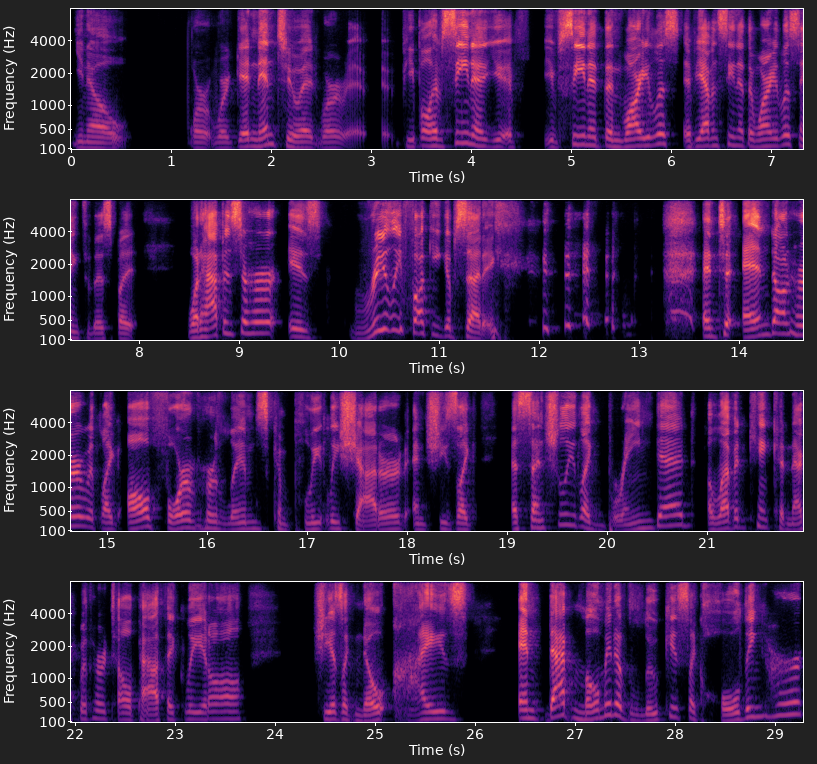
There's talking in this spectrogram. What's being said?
you know we're we're getting into it we're uh, people have seen it you if you've seen it then why are you listening if you haven't seen it then why are you listening to this? But what happens to her is really fucking upsetting. And to end on her with like all four of her limbs completely shattered and she's like essentially like brain dead. 11 can't connect with her telepathically at all. She has like no eyes. And that moment of lucas like holding her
